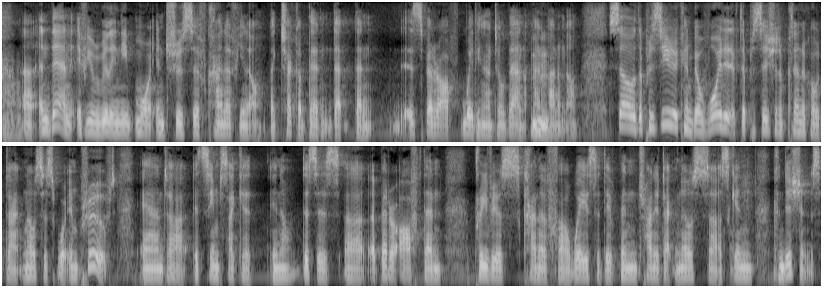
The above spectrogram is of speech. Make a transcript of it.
Uh, and then if you really need more intrusive kind of, you know, like checkup, then that, then it's better off waiting until then. I, I don't know. So the procedure can be avoided if the precision of clinical diagnosis were improved, and uh, it seems like it. You know, this is uh, better off than previous kind of uh, ways that they've been trying to diagnose uh, skin conditions.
